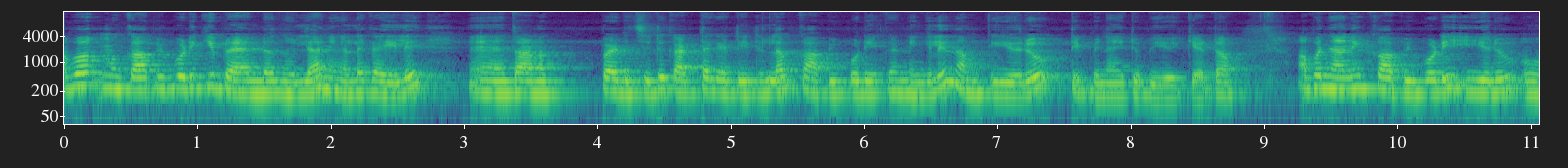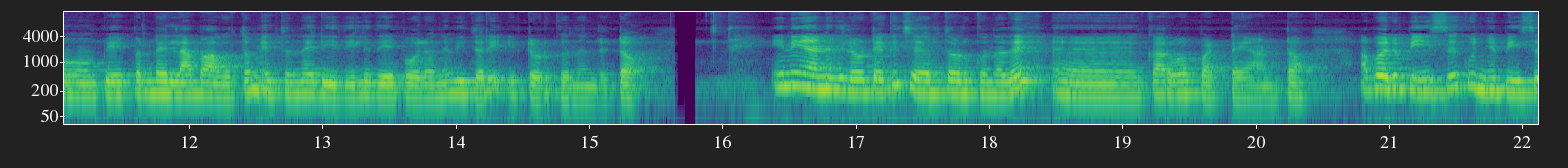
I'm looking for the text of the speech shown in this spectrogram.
അപ്പോൾ കാപ്പിപ്പൊടിക്ക് ബ്രാൻഡൊന്നുമില്ല നിങ്ങളുടെ കയ്യിൽ തണുപ്പടിച്ചിട്ട് കട്ട കെട്ടിയിട്ടുള്ള കാപ്പിപ്പൊടിയൊക്കെ ഉണ്ടെങ്കിൽ നമുക്ക് ഈ ഒരു ടിപ്പിനായിട്ട് ഉപയോഗിക്കാം കേട്ടോ. അപ്പോൾ ഞാൻ ഈ കാപ്പിപ്പൊടി ഈ ഒരു പേപ്പറിന്റെ എല്ലാ ഭാഗത്തും എത്തുന്ന രീതിയിൽ ഇതേപോലെ ഒന്ന് വിതറി ഇട്ട് കൊടുക്കുന്നുണ്ട് കേട്ടോ. ഇനി ഞാൻ ഇതിലോട്ടേക്ക് ചേർത്ത് കൊടുക്കുന്നത് കറുവപ്പട്ടയാണ് കേട്ടോ. അപ്പോൾ ഒരു പീസ് കുഞ്ഞു പീസ്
